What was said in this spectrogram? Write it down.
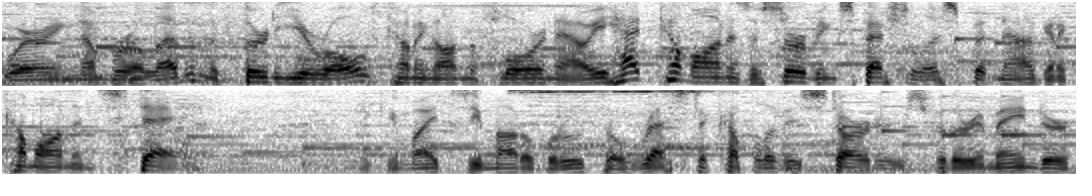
wearing number 11 the 30-year-old coming on the floor now he had come on as a serving specialist but now going to come on and stay I think you might see Mauro Berruto rest a couple of his starters for the remainder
